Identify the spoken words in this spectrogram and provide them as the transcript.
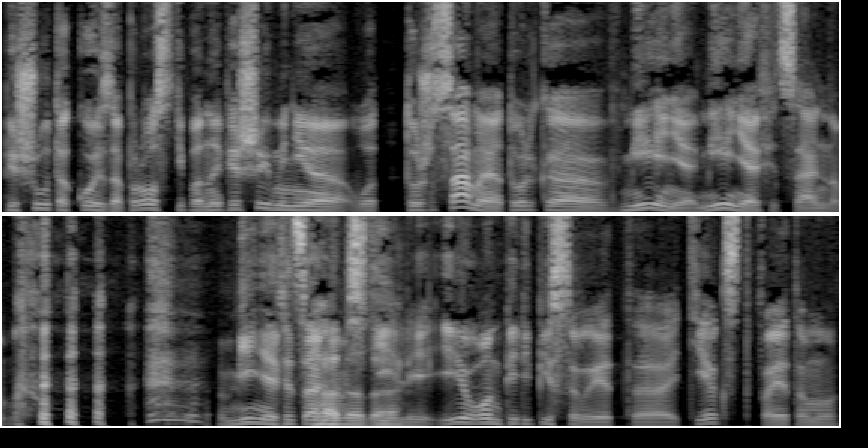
пишу такой запрос, типа напиши мне вот то же самое, только в менее, менее официальном, в менее официальном стиле, и он переписывает э, текст, поэтому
